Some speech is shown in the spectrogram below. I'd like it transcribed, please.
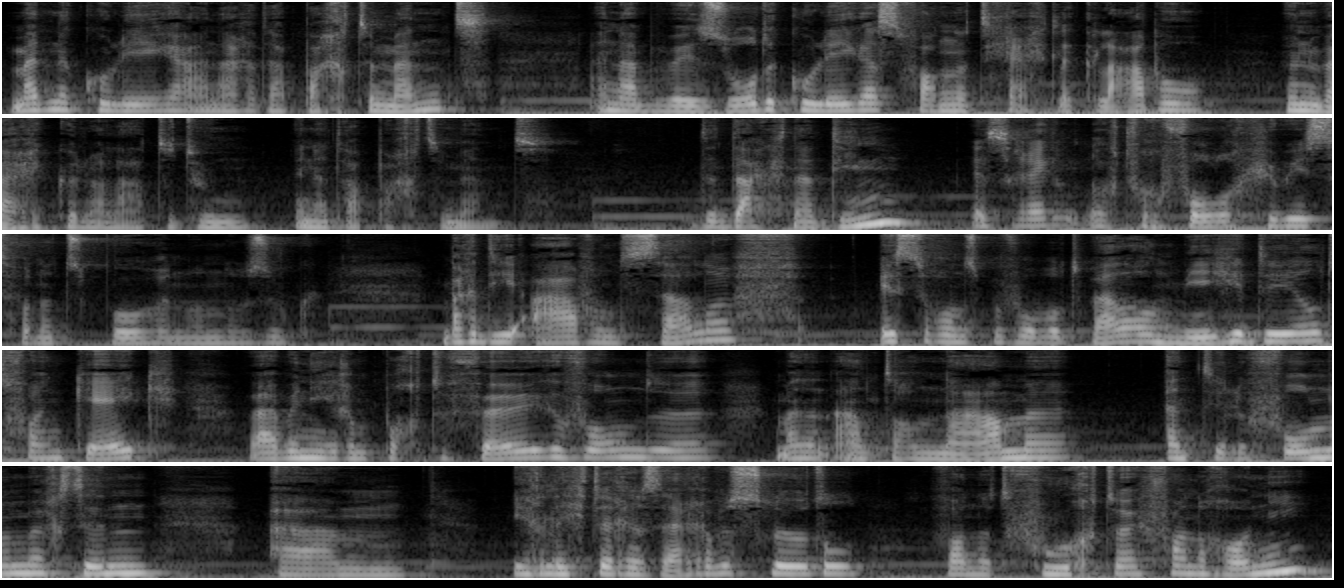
met een collega naar het appartement en hebben wij zo de collega's van het gerechtelijk labo hun werk kunnen laten doen in het appartement. De dag nadien is er eigenlijk nog het vervolg geweest van het sporenonderzoek. Maar die avond zelf is er ons bijvoorbeeld wel al meegedeeld van kijk, we hebben hier een portefeuille gevonden met een aantal namen en telefoonnummers in. Um, hier ligt de reservesleutel van het voertuig van Ronnie,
